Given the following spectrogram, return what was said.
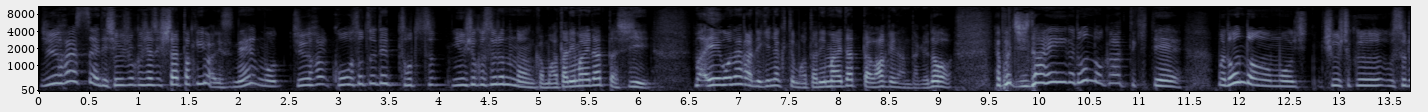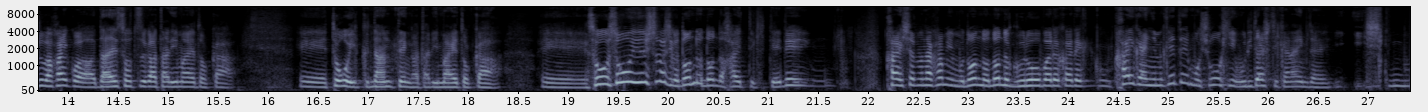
18歳で就職した時はですね、もう18、高卒で卒入職するのなんかも当たり前だったし、まあ英語なんかできなくても当たり前だったわけなんだけど、やっぱ時代がどんどん変わってきて、まあどんどんもう就職する若い子は大卒が当たり前とか、えー、TOEIC 何点が当たり前とか、えー、そう、そういう人たちがどんどんどんどん入ってきて、で、会社の中身もどんどんどんどんグローバル化で、海外に向けてもう商品を売り出していかないみたいな、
